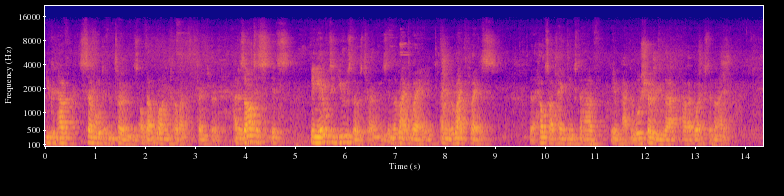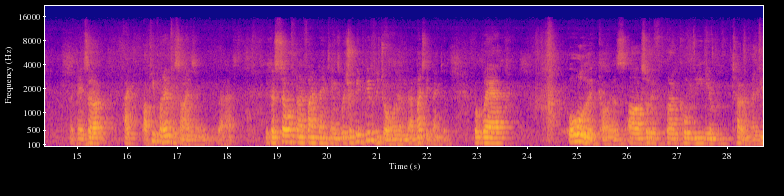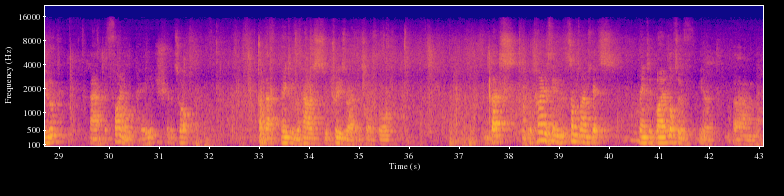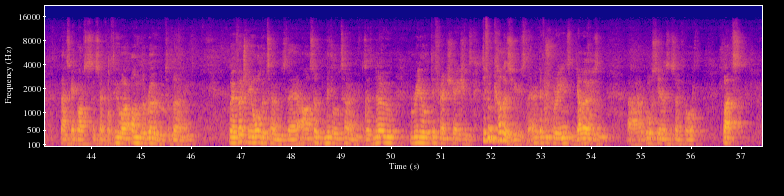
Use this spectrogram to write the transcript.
you can have several different tones of that one colour going through. And as artists, it's being able to use those tones in the right way and in the right place that helps our paintings to have impact. And we'll show you that how that works tonight. Okay, so I, I'll keep on emphasising that because so often I find paintings which have been beautifully drawn and, and nicely painted, but where all the colours are sort of what I would call medium tone. And if you look at the final page at the top, that painting of the house with trees around and so forth, that's the kind of thing that sometimes gets painted by a lot of, you know, um, landscape artists and so forth who are on the road to learning, where virtually all the tones there are sort of middle tones. There's no real differentiations. Different colours used there, different greens and yellows and uh, raw siennas and so forth, but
